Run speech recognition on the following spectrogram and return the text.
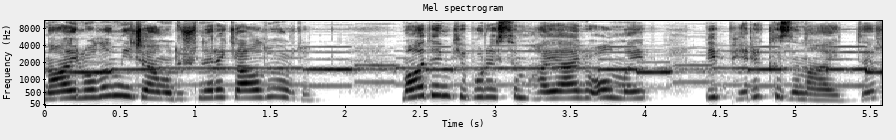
nail olamayacağımı düşünerek ağlıyordum. Madem ki bu resim hayali olmayıp bir peri kızına aittir,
